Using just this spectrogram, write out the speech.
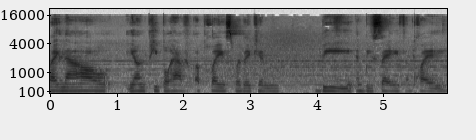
Like now, young people have a place where they can be and be safe and play.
